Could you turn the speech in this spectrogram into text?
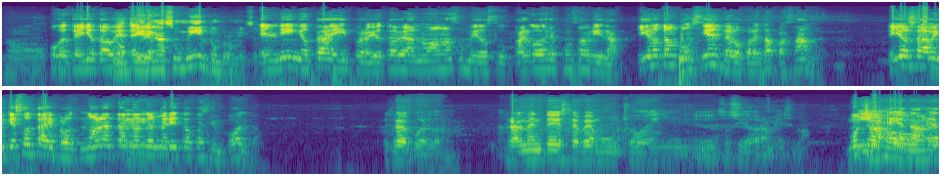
No, porque que ellos todavía. no quieren ellos- asumir compromiso. el niño está ahí, pero ellos todavía no han asumido su cargo de responsabilidad. Ellos no están conscientes de lo que le está pasando. Ellos saben que eso está ahí, pero no le están dando el mérito que se importa. Estoy de acuerdo. Realmente se ve mucho en, en la sociedad ahora mismo. Muchas y ella, ella da- jóvenes. ella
